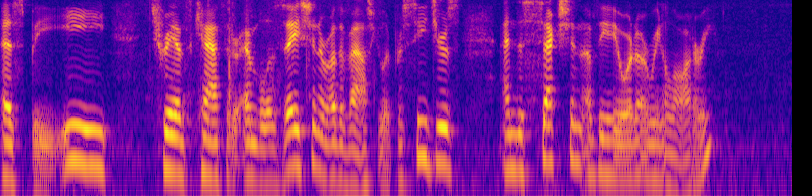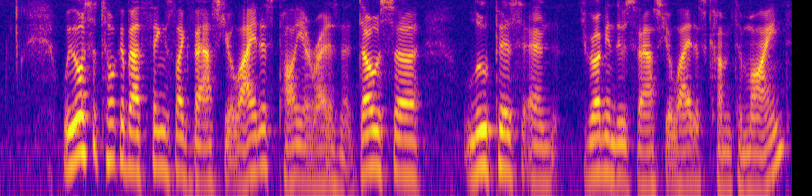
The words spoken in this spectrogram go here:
SBE, transcatheter embolization or other vascular procedures, and dissection of the aorta renal artery. We also talk about things like vasculitis, polyarteritis nodosa, lupus, and drug-induced vasculitis come to mind.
